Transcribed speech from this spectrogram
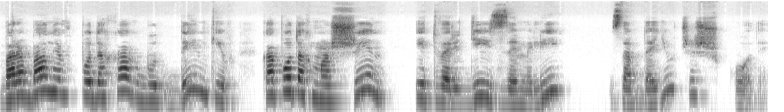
барабанив по дахах будинків, капотах машин і твердій землі, завдаючи шкоди.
